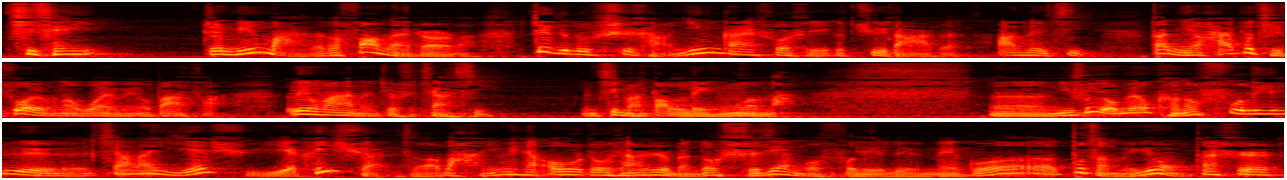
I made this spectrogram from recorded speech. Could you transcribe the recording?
七千亿，这明摆着的放在这儿了，这个对市场应该说是一个巨大的安慰剂，但你要还不起作用呢，我也没有办法。另外呢，就是降息。基本上到零了嘛，呃，你说有没有可能负利率？将来也许也可以选择吧，因为像欧洲、像日本都实践过负利率，美国不怎么用，但是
